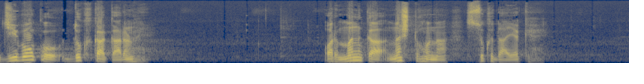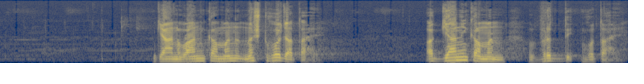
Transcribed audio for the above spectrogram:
जीवों को दुख का कारण है और मन का नष्ट होना सुखदायक है। ज्ञानवान का मन नष्ट हो जाता है। अज्ञानी का मन वृद्धि होता है।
